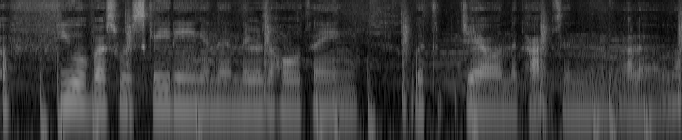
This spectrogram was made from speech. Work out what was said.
a few of us were skating and then there was a whole thing with jail and the cops and la la la.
